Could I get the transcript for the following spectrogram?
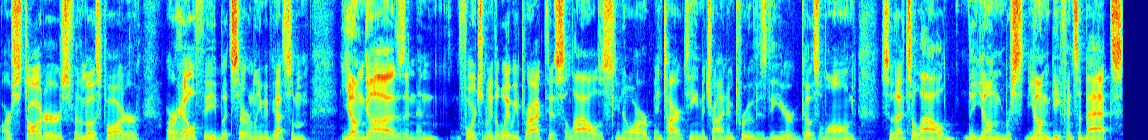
our starters for the most part are are healthy. But certainly, we've got some young guys, and, and fortunately, the way we practice allows you know our entire team to try and improve as the year goes along. So that's allowed the young young defensive backs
